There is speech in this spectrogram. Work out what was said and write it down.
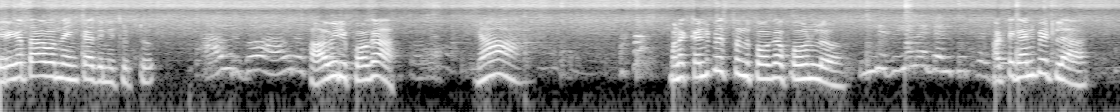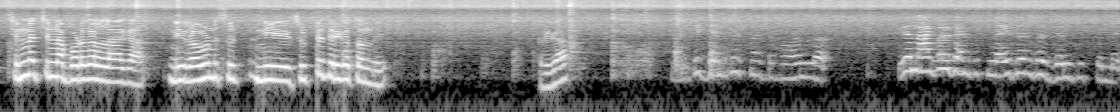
తిరుగుతా ఉంది ఇంకా అది నీ చుట్టూ ఆవిరి. పొగ? యా. మనకు కనిపిస్తుంది పొగ ఫోన్లో. అట్ట కనిపించలా చిన్న చిన్న బుడగల్లాగా. నీ రౌండ్ చుట్టూ నీ చుట్టూ తిరుగుతుంది. అదిగా నాకు కూడా కనిపిస్తుంది లైట్ కనిపిస్తుంది.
